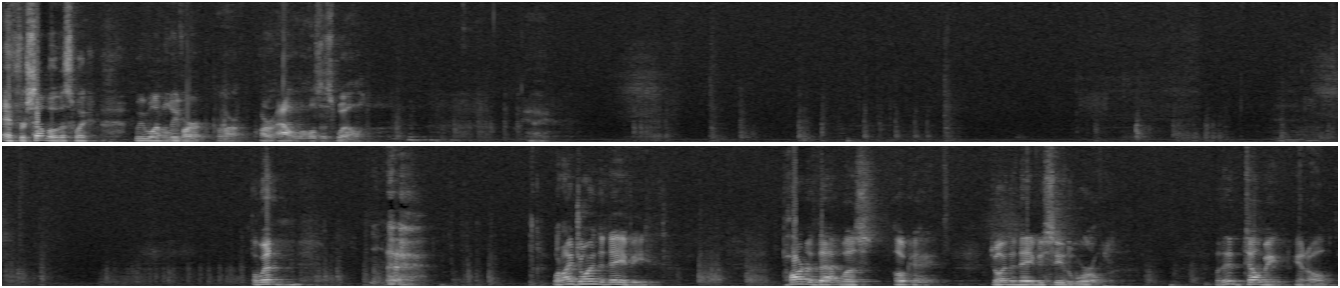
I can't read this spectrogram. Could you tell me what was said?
And for some of us, we, we want to leave our, our, our outlaws as well. Okay. When, when I joined the Navy, part of that was okay, join the Navy, see the world. Well, they didn't tell me, you know,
